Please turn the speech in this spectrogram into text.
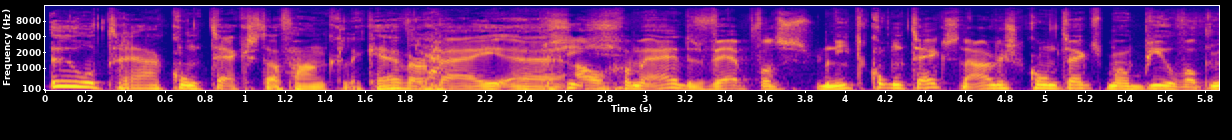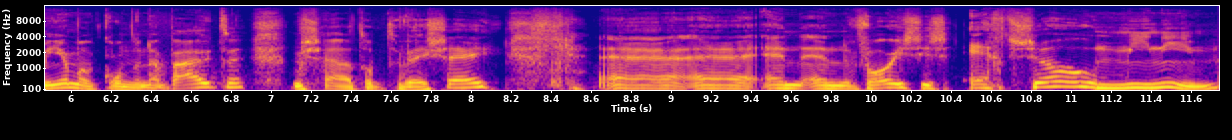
ultra contextafhankelijk. Hè, waarbij eh precies. algemeen, het web was niet context, nauwelijks context, mobiel wat meer, maar we konden naar buiten. We zaten op de wc. Eh, eh, en, en voice is echt zo miniem.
